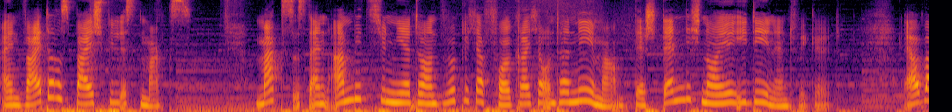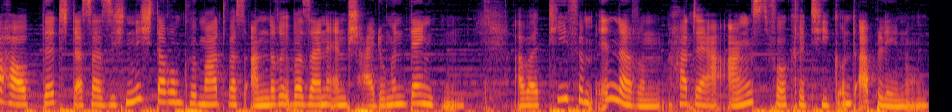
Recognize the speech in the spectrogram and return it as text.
Ein weiteres Beispiel ist Max. Max ist ein ambitionierter und wirklich erfolgreicher Unternehmer, der ständig neue Ideen entwickelt. Er behauptet, dass er sich nicht darum kümmert, was andere über seine Entscheidungen denken, aber tief im Inneren hatte er Angst vor Kritik und Ablehnung.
